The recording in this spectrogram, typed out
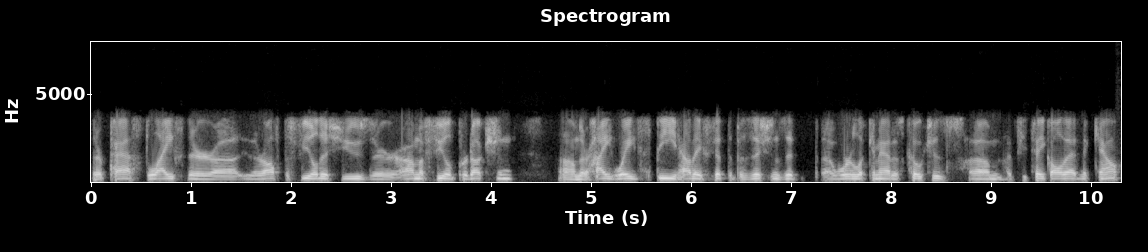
their past life, their uh, their off the field issues, their on the field production um, their height, weight, speed, how they fit the positions that uh, we're looking at as coaches. Um, if you take all that into account,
